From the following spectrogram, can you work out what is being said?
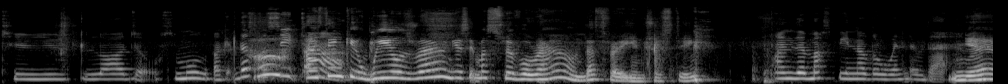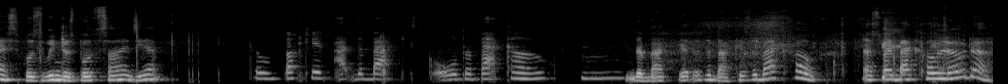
to use larger or smaller bucket. See I think it wheels round. Yes, it must swivel round. That's very interesting. And there must be another window there. Yes, was windows both sides, yeah. The bucket at the back is called a backhoe. Hmm. The bucket at the back is the backhoe. That's my backhoe loader.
